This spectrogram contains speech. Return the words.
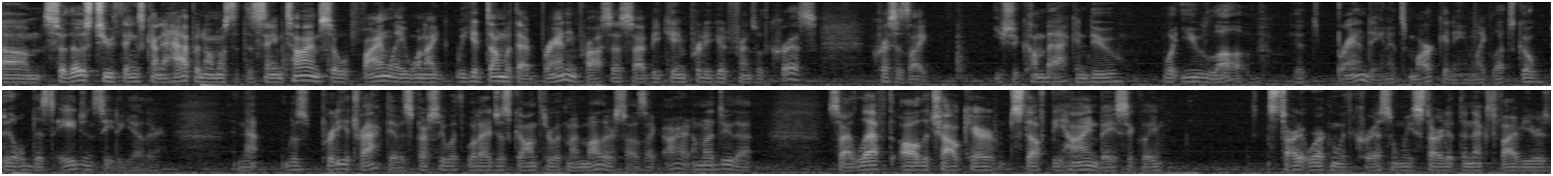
Um, so those two things kind of happened almost at the same time. So finally, when I we get done with that branding process, I became pretty good friends with Chris. Chris is like, you should come back and do what you love. It's branding, it's marketing. Like, let's go build this agency together. And that was pretty attractive, especially with what I just gone through with my mother. So I was like, all right, I'm going to do that. So I left all the childcare stuff behind, basically. Started working with Chris, and we started the next five years,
